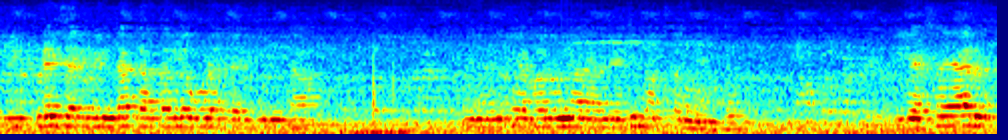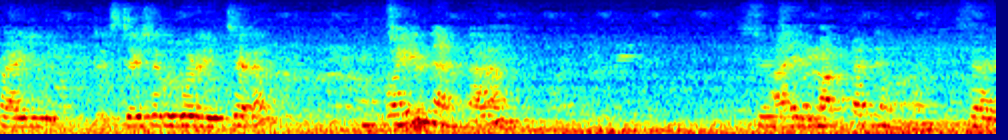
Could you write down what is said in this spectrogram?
ఇది ఇప్పుడే జరిగిందా? గతంలో కూడా జరిగిందా? దీని వెనక ఎవరున్నారు అనేది మొత్తం చూద్దాం ఈ ఎఫ్ఐఆర్ ఫైల్ స్టేషన్ కూడా ఇచ్చారా? పోయిందంట. ఆయమ్మ అక్కడనే ఉన్నది సరే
